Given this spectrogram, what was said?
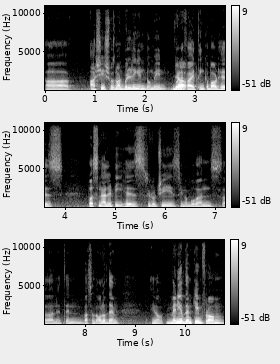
uh, Ashish was not building in domain, but Yeah. if I think about his personality, his Ruchis, you know, Bhuvan's, uh, Nitin, Vasant, all of them, you know, many of them came from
